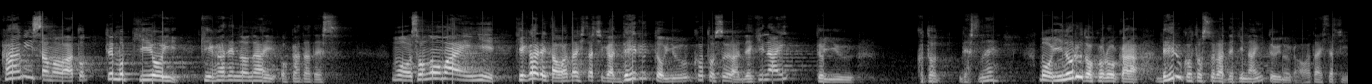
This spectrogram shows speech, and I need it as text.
神様はとっても清い汚れのないお方です。もうその前に汚れた私たちが出るということすらできないということですね。もう祈るどころから出ることすらできないというのが私たち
